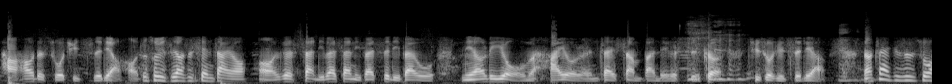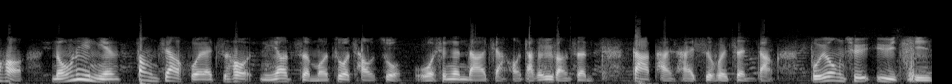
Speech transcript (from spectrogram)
好好的索取资料，哈，这索取资料是现在哦，哦，这个三礼拜三、礼拜四、礼拜五，你要利用我们还有人在上班的一个时刻 去索取资料。然后再就是说，哈，农历年放假回来之后，你要怎么做操作？我先跟大家讲，哦，打个预防针，大盘还是会震荡，不用去预期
